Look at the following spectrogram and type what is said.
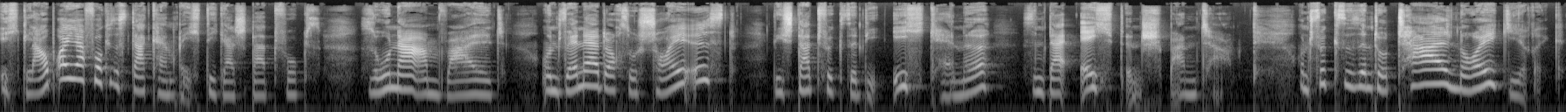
Ich glaube, euer Fuchs ist gar kein richtiger Stadtfuchs. So nah am Wald. Und wenn er doch so scheu ist, die Stadtfüchse, die ich kenne, sind da echt entspannter. Und Füchse sind total neugierig.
